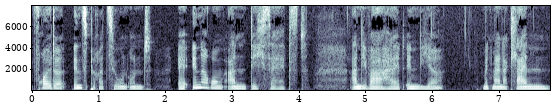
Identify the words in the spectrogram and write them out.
Freude, Inspiration und Erinnerung an dich selbst, an die Wahrheit in dir mit meiner kleinen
